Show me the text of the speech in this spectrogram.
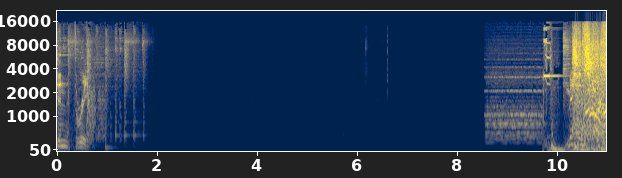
Mission 3. Mission start.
